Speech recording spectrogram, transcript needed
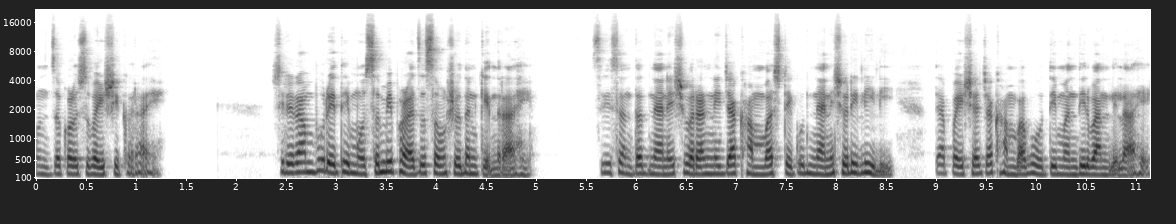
उंच कळसुबाई शिखर आहे. श्रीरामपूर येथे मोसंबी फळाचं संशोधन केंद्र आहे. श्री संत ज्ञानेश्वरांनी ज्या खांबास टेकून ज्ञानेश्वरी लिहिली त्या पैशाच्या खांबाभोवती मंदिर बांधलेलं आहे.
